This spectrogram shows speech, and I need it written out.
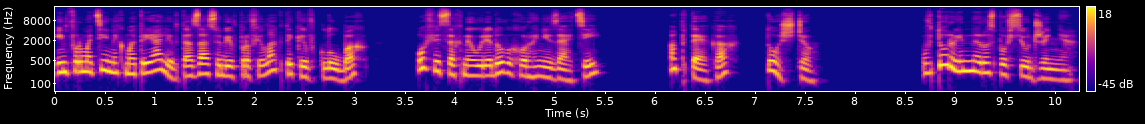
інформаційних матеріалів та засобів профілактики в клубах, офісах неурядових організацій, аптеках тощо. Вторинне розповсюдження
